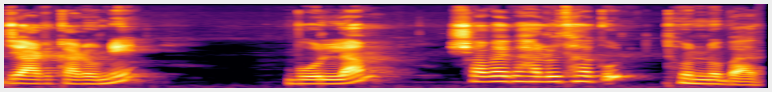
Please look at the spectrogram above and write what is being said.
যার কারণে বললাম, সবাই ভালো থাকুন, ধন্যবাদ।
